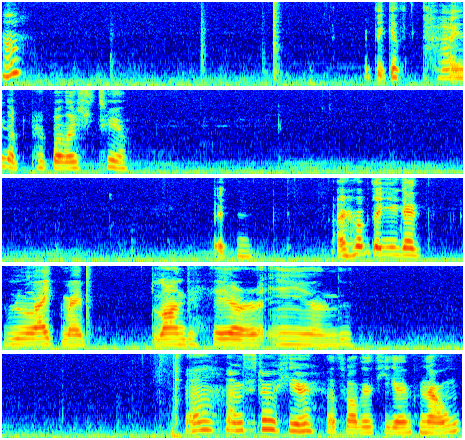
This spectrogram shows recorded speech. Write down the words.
Hmm? I think it's kind of purplish too. But I hope that you guys like my blonde hair and uh, I'm still here. That's all that you guys know.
